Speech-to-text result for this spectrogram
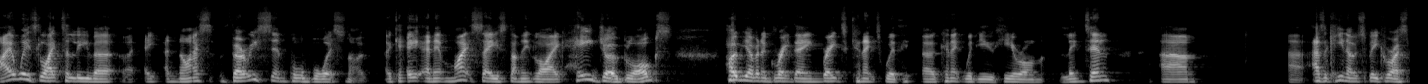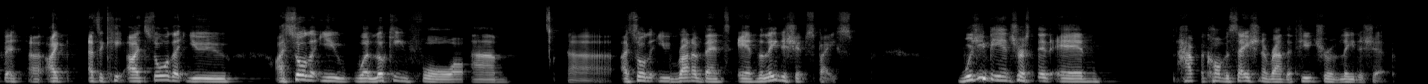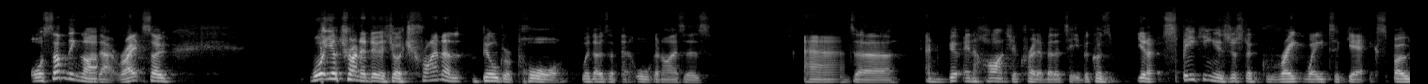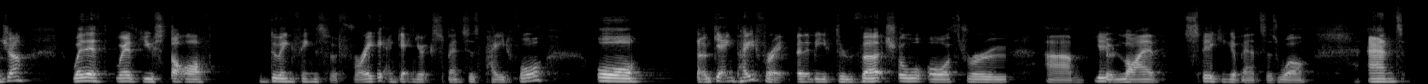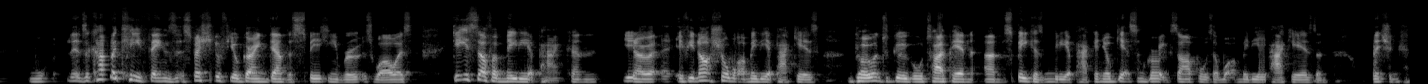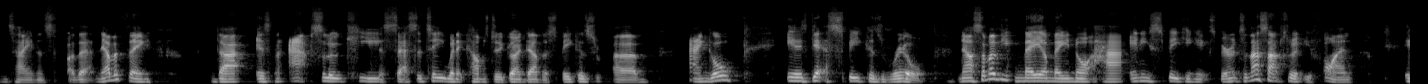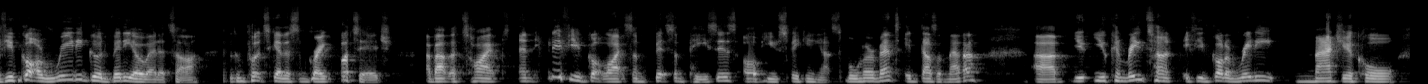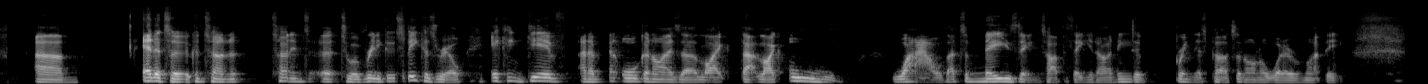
I always like to leave a, a, a nice, very simple voice note. Okay. And it might say something like, Hey, Joe Bloggs, Hope you're having a great day. and Great to connect with uh, connect with you here on LinkedIn. Um, uh, as a keynote speaker, I, spe- uh, I as a key, I saw that you I saw that you were looking for. Um, uh, I saw that you run events in the leadership space. Would you be interested in having a conversation around the future of leadership or something like that? Right. So what you're trying to do is you're trying to build rapport with those event organizers and uh, and enhance your credibility because you know speaking is just a great way to get exposure. Whether whether you start off doing things for free and getting your expenses paid for, or know, getting paid for it, whether it be through virtual or through um, you know live speaking events as well. And w- there's a couple of key things, especially if you're going down the speaking route as well, is get yourself a media pack. And you know, if you're not sure what a media pack is, go into Google, type in um, speakers media pack, and you'll get some great examples of what a media pack is and what it should contain and stuff like that. And the other thing that is an absolute key necessity when it comes to going down the speakers um, angle is get a speakers reel. Now, some of you may or may not have any speaking experience, and that's absolutely fine. If you've got a really good video editor who can put together some great footage about the types, and even if you've got like some bits and pieces of you speaking at smaller events, it doesn't matter. Uh, you you can return if you've got a really magical um, editor who can turn turn into uh, to a really good speakers reel. It can give an event organizer like that, like oh wow, that's amazing type of thing. You know, I need to bring this person on or whatever it might be.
